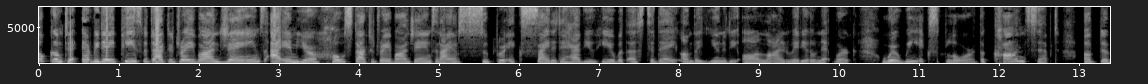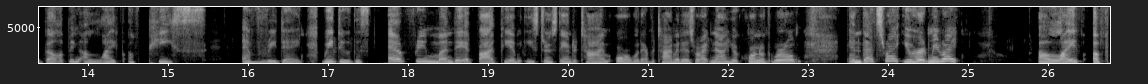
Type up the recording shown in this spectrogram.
Welcome to Everyday Peace with Dr. Dravon James. I am your host, Dr. Dravon James, and I am super excited to have you here with us today on the Unity Online Radio Network, where we explore the concept of developing a life of peace every day. We do this every Monday at 5 p.m. Eastern Standard Time, or whatever time it is right now, your corner of the world. And that's right, you heard me right. A life of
